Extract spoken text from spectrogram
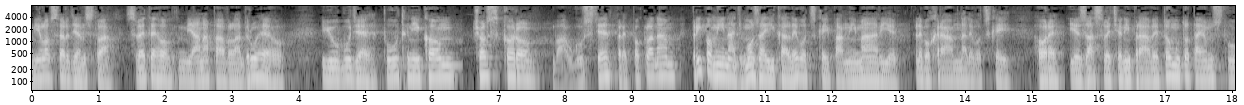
milosrdenstva svätého Jana Pavla II. Ju bude pútnikom čoskoro v auguste, predpokladám, pripomínať mozaika Levodskej Panny Márie, lebo chrám na Levodskej hore je zasvetený práve tomuto tajomstvu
